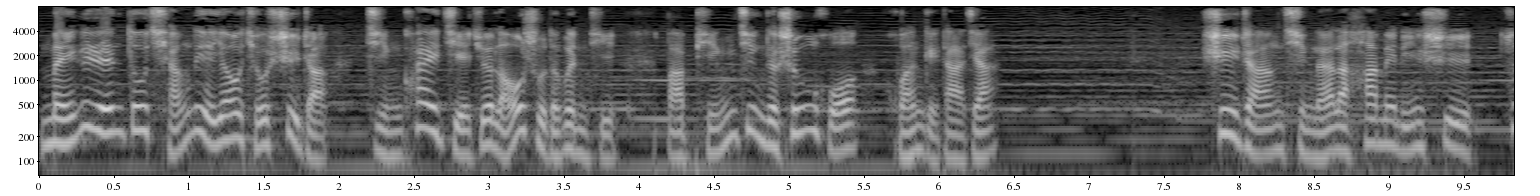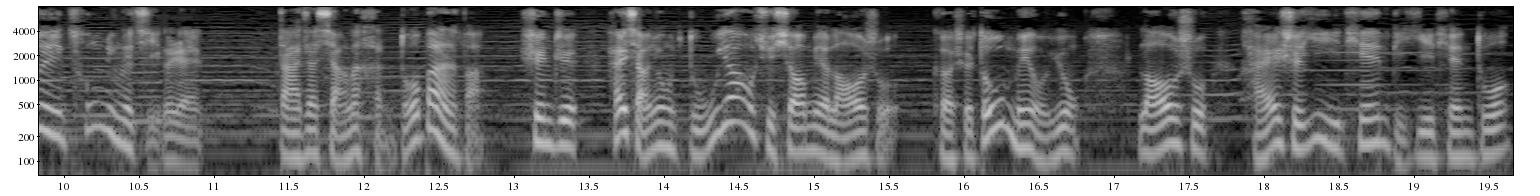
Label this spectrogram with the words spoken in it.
每个人都强烈要求市长尽快解决老鼠的问题，把平静的生活还给大家。市长请来了哈梅林市最聪明的几个人，大家想了很多办法，甚至还想用毒药去消灭老鼠，可是都没有用，老鼠还是一天比一天多。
